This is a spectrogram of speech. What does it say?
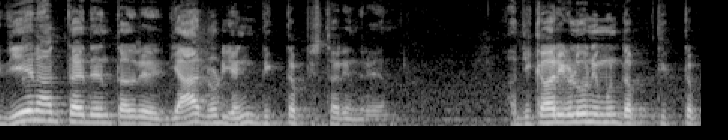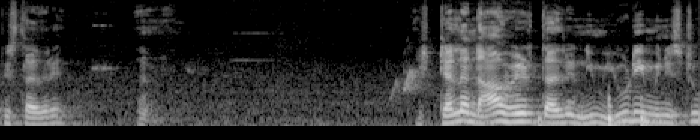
ಇದೇನಾಗ್ತಾ ಇದೆ ಅಂತಂದರೆ, ಯಾರು ನೋಡಿ ಹೆಂಗೆ ದಿಕ್ಕು ತಪ್ಪಿಸ್ತಾರೆ ಅಂದರೆ. ಅಧಿಕಾರಿಗಳು ನಿಮ್ಮನ್ನು ದಿಕ್ಕು ತಪ್ಪಿಸ್ತಾ ಇದ್ದಾರೆ. ಇಷ್ಟೆಲ್ಲ ನಾವು ಹೇಳ್ತಾ ಇದ್ರೆ ನಿಮ್ಮ ಯು ಡಿ ಮಿನಿಸ್ಟ್ರು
